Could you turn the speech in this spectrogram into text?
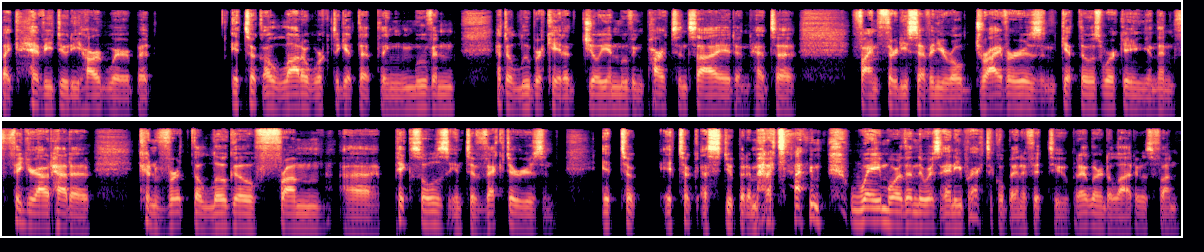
like heavy duty hardware, but it took a lot of work to get that thing moving. Had to lubricate a jillion moving parts inside and had to find 37 year old drivers and get those working and then figure out how to convert the logo from uh, pixels into vectors. And it took, it took a stupid amount of time, way more than there was any practical benefit to, but I learned a lot. It was fun.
